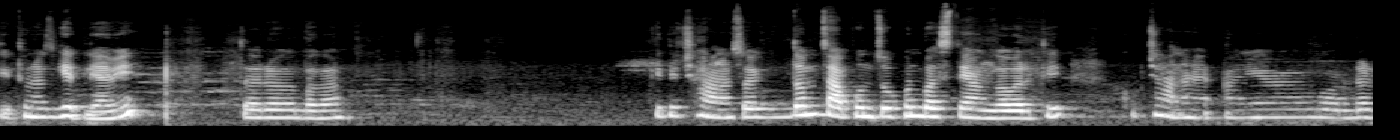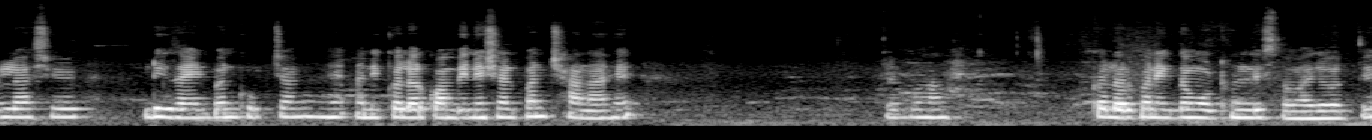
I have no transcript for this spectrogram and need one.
तिथूनच घेतली आम्ही. तर बघा. किती छान असं एकदम चापून चोपून बसते अंगावरती. खूप छान आहे. आणि बॉर्डरला असे डिझाईन पण खूप छान आहे. आणि कलर कॉम्बिनेशन पण छान आहे. तर बघा. कलर पण एकदम उठून दिसतो माझ्यावरती.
